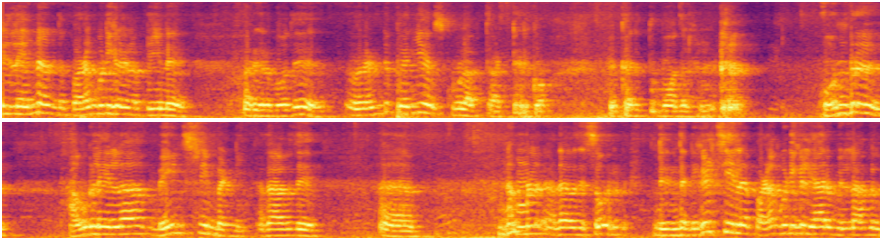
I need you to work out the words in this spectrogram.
இதுல என்ன இந்த பழங்குடிகள் அப்படின்னு வருகிற போது ரெண்டு பெரிய ஸ்கூல் ஆஃப் தாட் இருக்கும். கருத்து மோதல்கள். ஒன்று அவங்களையெல்லாம் மெயின் ஸ்ட்ரீம் பண்ணி அதாவது நம்ம அதாவது சோ இந்த- இந்த நிகழ்ச்சியில பழங்குடிகள் யாரும் இல்லாமல்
